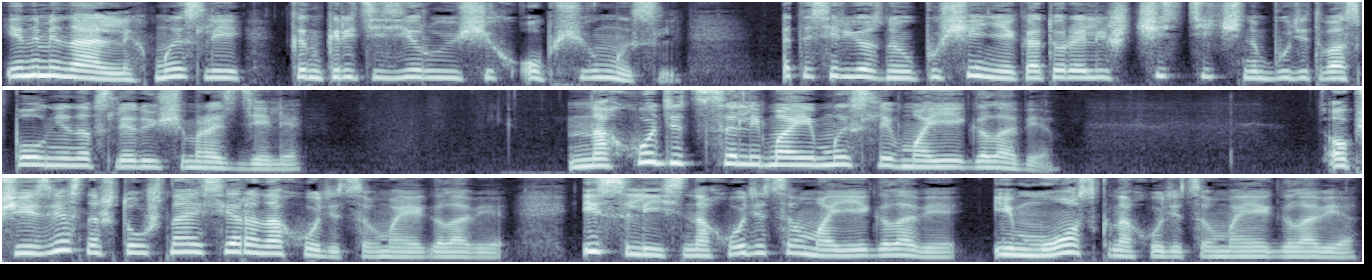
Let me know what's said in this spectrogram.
И номинальных мыслей, конкретизирующих общую мысль. Это серьезное упущение, которое лишь частично будет восполнено в следующем разделе. Находятся ли мои мысли в моей голове? Общеизвестно, что ушная сера находится в моей голове, и слизь находится в моей голове, и мозг находится в моей голове.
